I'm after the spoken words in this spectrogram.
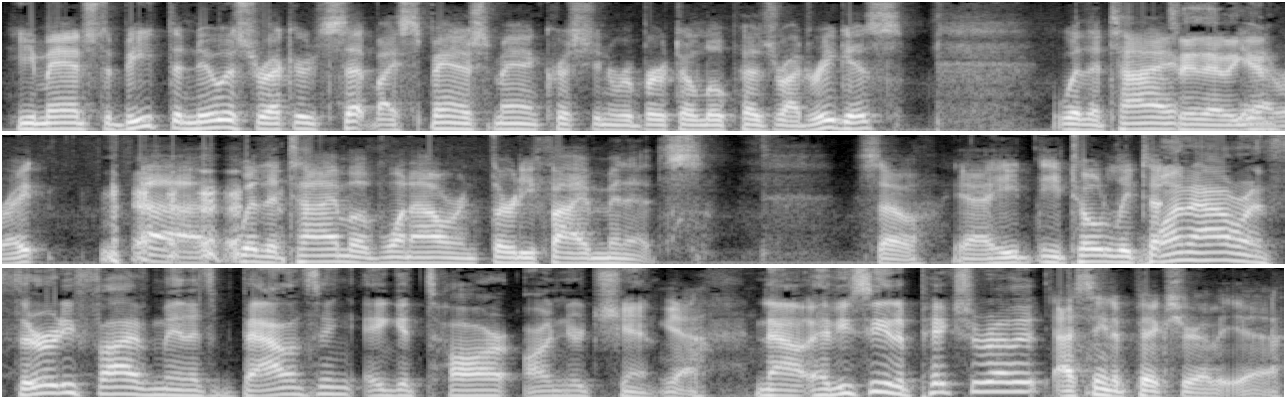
He managed to beat the newest record set by Spanish man Christian Roberto Lopez Rodriguez with a time. Say that again. Yeah, right. uh, with a time of 1 hour and 35 minutes. So, yeah, he, he totally. T- One hour and 35 minutes balancing a guitar on your chin. Yeah. Now, have you seen a picture of it? I've seen a picture of it, yeah.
